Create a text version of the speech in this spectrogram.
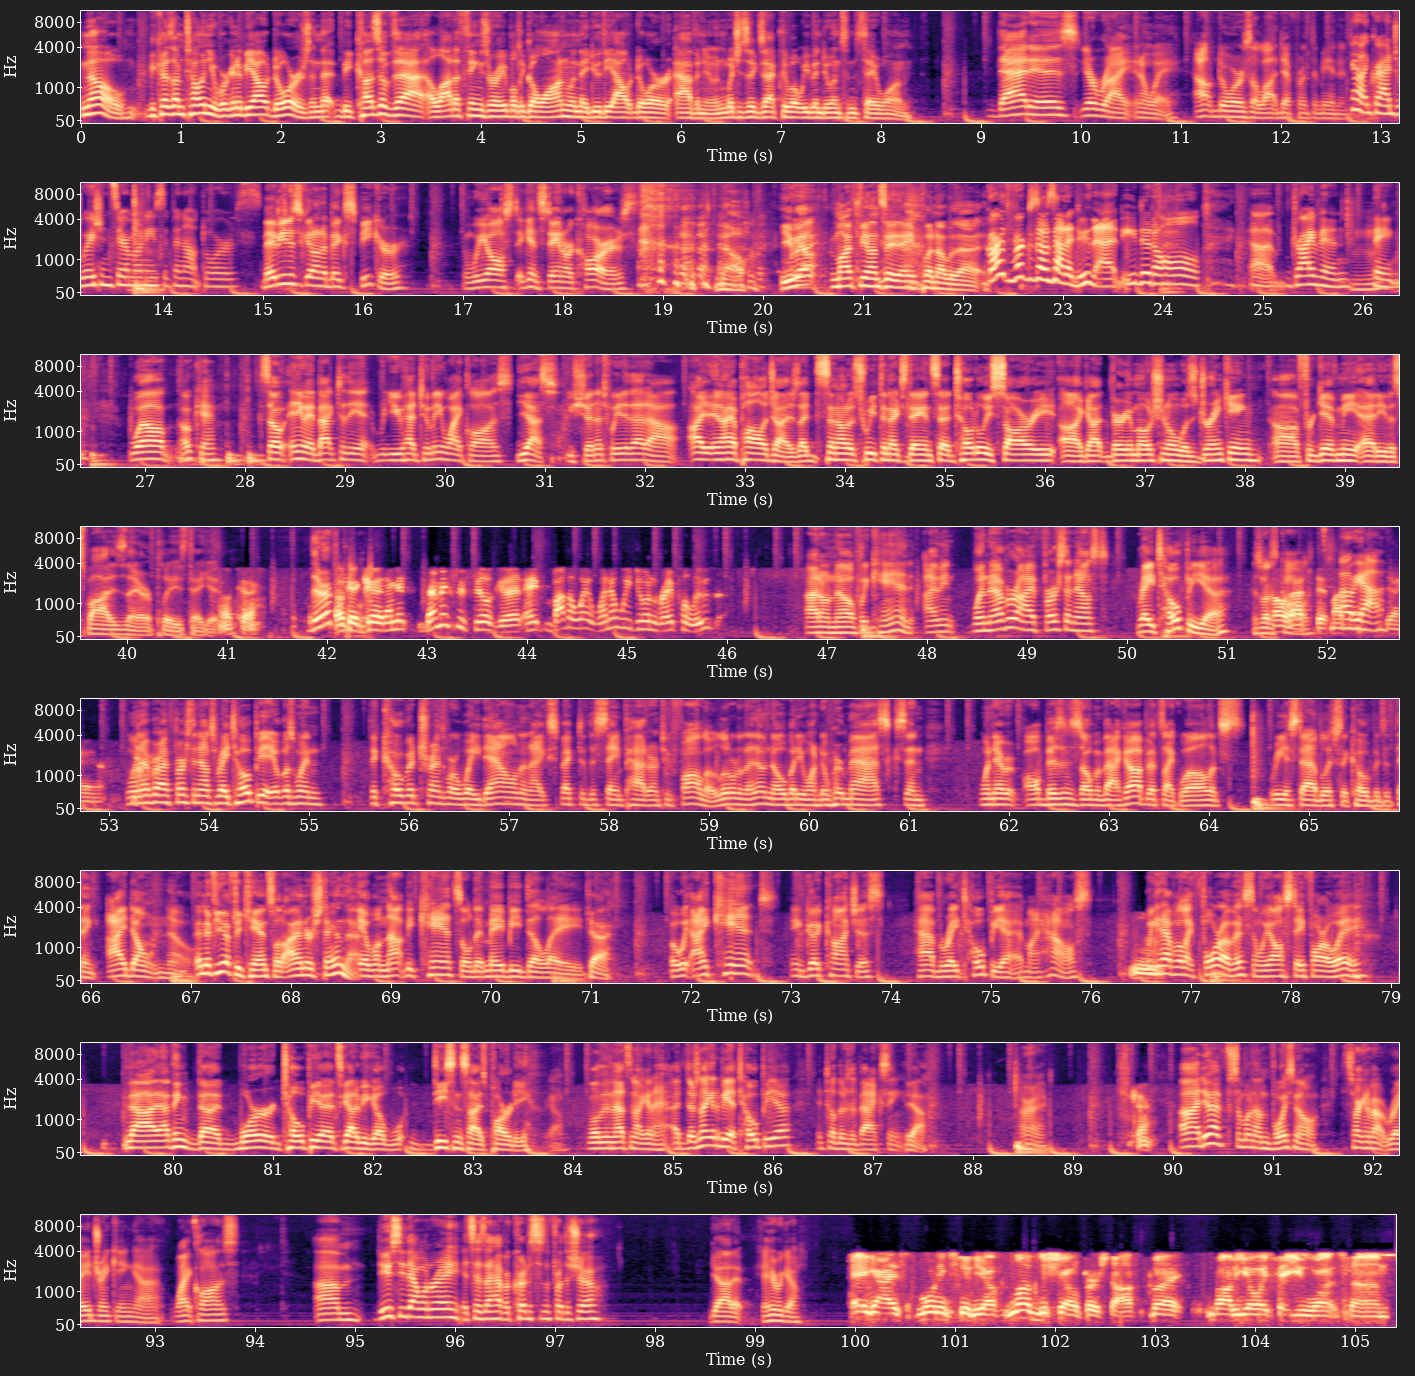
No, because I'm telling you, we're going to be outdoors, and that because of that, a lot of things are able to go on when they do the outdoor avenue, and which is exactly what we've been doing since day one. That is, you're right in a way. Outdoors is a lot different than being in. Yeah, like graduation ceremonies have been outdoors. Maybe you just get on a big speaker, and we all again stay in our cars. No, you bet, my fiance ain't putting up with that. Garth Brooks knows how to do that. He did a whole uh, drive-in Mm-hmm. thing. Well, okay. So anyway, back to the you had too many white claws. Yes, you shouldn't have tweeted that out. I and I apologize. I sent out a tweet the next day and said, "Totally sorry. Uh, I got very emotional. Was drinking. Uh, forgive me, Eddie. The spot is there. Please take it." Okay. There are people- Okay, good. I mean, that makes me feel good. Hey, by the way, when are we doing Ray Palooza? I don't know if we can. I mean, whenever I first announced Raytopia is what it's oh, called. that's it. My Oh, bad. yeah. Yeah, yeah. Whenever I first announced Raytopia, it was when the COVID trends were way down, and I expected the same pattern to follow. Little did I know, nobody wanted to wear masks, and whenever all businesses open back up, it's like, well, let's reestablish the COVID's a thing. I don't know. And if you have to cancel it, I understand that. It will not be canceled. It may be delayed. Yeah. But we, I can't, in good conscience, have Raytopia at my house. Mm. We could have like four of us, and we all stay far away. Nah, I think the word topia. It's got to be a decent sized party. Yeah. Well, then that's not gonna. Ha- there's not gonna be a topia until there's a vaccine. Yeah. All right. Okay. Uh, I do have someone on voicemail that's talking about Ray drinking uh, White Claws. Um, do you see that one, Ray? It says I have a criticism for the show. Got it. Okay, here we go. Hey guys, morning studio. Love the show first off, but Bobby, you always say you want some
